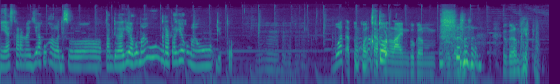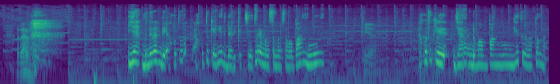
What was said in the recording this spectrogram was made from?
ya. Sekarang aja aku kalau disuruh tampil lagi aku mau. Nge-rap lagi aku mau gitu. Buat atau konser tuh... online Google Google Google Meet Iya beneran deh aku tuh aku tuh kayaknya dari kecil tuh emang seneng sama panggung. Iya. Aku tuh kayak jarang demam panggung gitu loh tau nggak?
